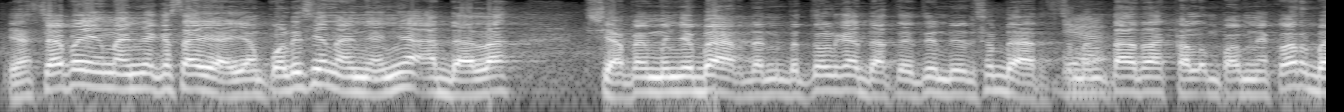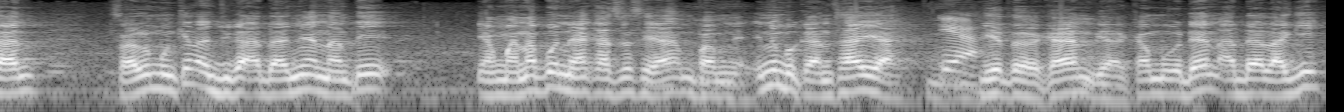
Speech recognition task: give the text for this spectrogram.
Ya, siapa yang nanya ke saya? Yang polisi nanyanya adalah siapa yang menyebar dan betulkah data itu yang disebar. Sementara kalau umpamanya korban, selalu mungkin juga adanya nanti yang mana pun ya kasus ya, umpamanya ini bukan saya, Iya. gitu kan? Ya, kemudian ada lagi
